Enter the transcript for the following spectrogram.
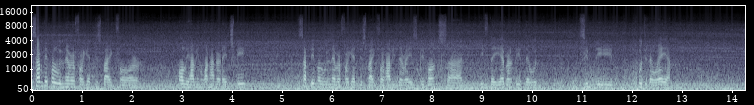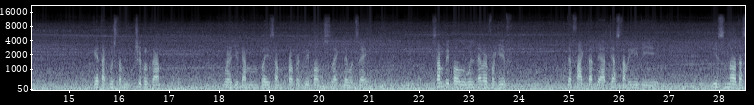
Some people will never forget this bike for only having 100 HP. Some people will never forget this bike for having the race clip-ons. If they ever did, they would simply put it away and get a custom triple clamp where you can place some proper clip-ons like they would say. Some people will never forgive the fact that the adjustability is not as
